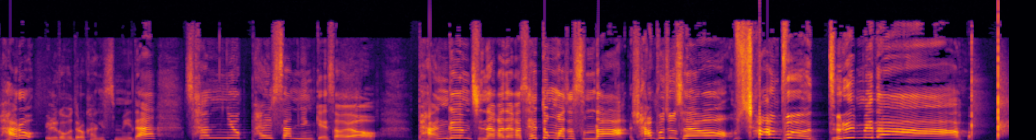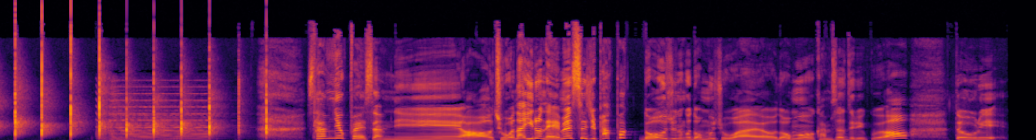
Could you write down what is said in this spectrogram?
바로 읽어보도록 하겠습니다. 3683님께서요. 방금 지나가다가 새똥 맞았습니다. 샴푸 주세요. 샴푸 드립니다. 3683님, 아, 좋아. 나 이런 MSG 팍팍 넣어주는 거 너무 좋아요. 너무 감사드리고요. 또 우리,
